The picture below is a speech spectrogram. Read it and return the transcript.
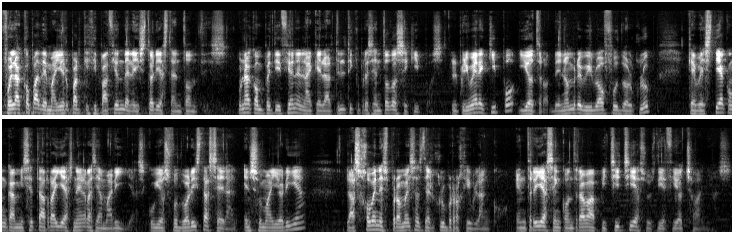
Fue la copa de mayor participación de la historia hasta entonces, una competición en la que el Athletic presentó dos equipos, el primer equipo y otro, de nombre Bilbao Fútbol Club, que vestía con camisetas rayas negras y amarillas, cuyos futbolistas eran, en su mayoría, las jóvenes promesas del club rojiblanco. Entre ellas se encontraba Pichichi a sus 18 años.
